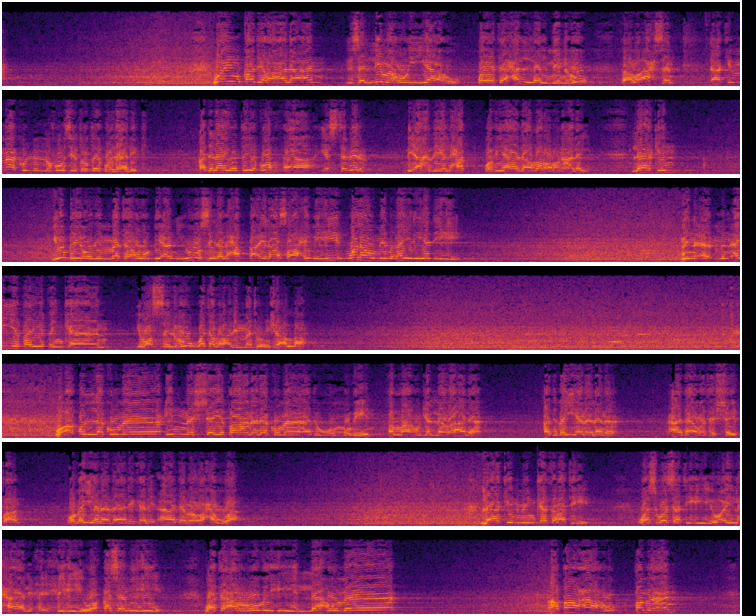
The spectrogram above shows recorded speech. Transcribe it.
وإن قدر على أن يسلمه إياه ويتحلل منه فهو أحسن. لكن ما كل النفوس تطيق ذلك؟ قد لا يطيقه فيستمر بأخذه الحق وفي هذا ضرر عليه. لكن يبرئ ذمته بأن يوصل الحق إلى صاحبه ولو من غير يده. من من أي طريق كان؟ يوصله وتبرأ ذمته إن شاء الله. واقل لكما إن الشيطان لكما عدو مبين. فالله جل وعلا قد بين لنا عداوة الشيطان وبين ذلك لآدم وحواء. لكن من كثرة وسوسته وإلحاحه وقسمه وتعرضه لهما أطاعاه طمعا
